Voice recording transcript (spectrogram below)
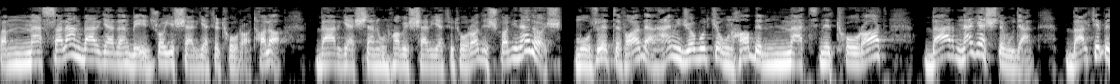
و مثلا برگردن به اجرای شریعت تورات. حالا برگشتن اونها به شریعت تورات اشکالی نداشت. موضوع اتفاقا در همین جا بود که اونها به متن تورات بر نگشته بودند بلکه به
